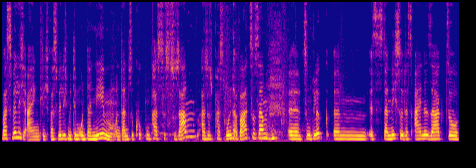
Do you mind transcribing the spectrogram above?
was will ich eigentlich? Was will ich mit dem Unternehmen? Und dann zu gucken, passt es zusammen? Also es passt wunderbar zusammen. Mhm. Äh, zum Glück ähm, ist es dann nicht so, dass eine sagt so,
